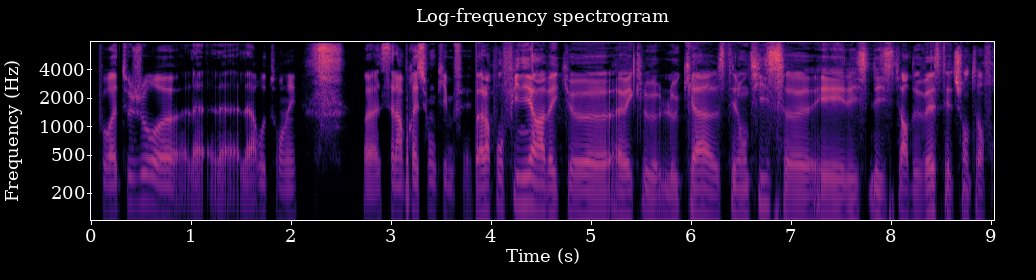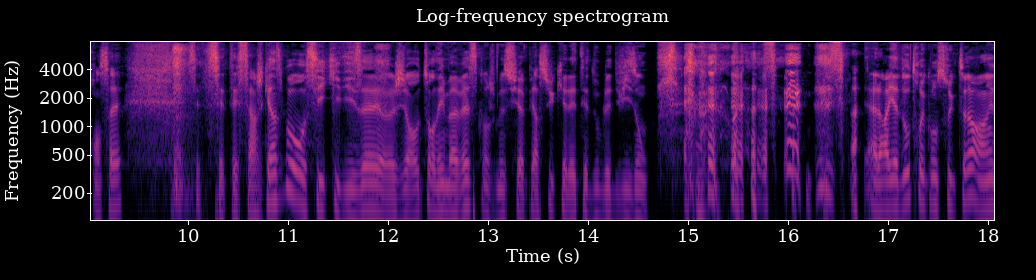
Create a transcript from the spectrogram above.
il pourra toujours euh, la, la- la retourner. Voilà, c'est l'impression qu'il me fait. Alors pour finir avec euh, avec le, le cas Stellantis euh, et les, les histoires de vestes et de chanteurs français, c'était Serge Gainsbourg aussi qui disait euh, j'ai retourné ma veste quand je me suis aperçu qu'elle était doublée de vison. Alors il y a d'autres constructeurs, hein,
